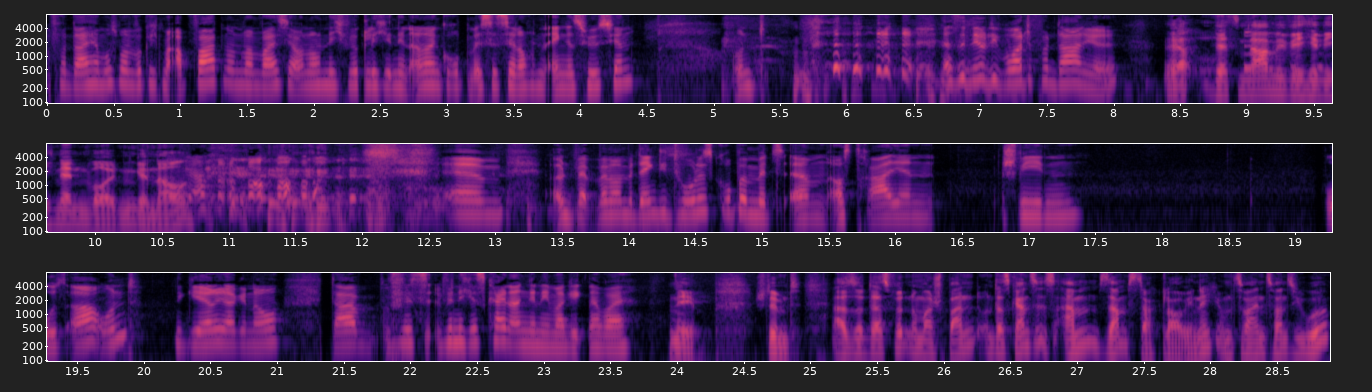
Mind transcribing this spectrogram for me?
Von daher muss man wirklich mal abwarten und man weiß ja auch noch nicht wirklich, in den anderen Gruppen ist es ja noch ein enges Höschen. Und das sind nur die Worte von Daniel. Ja, dessen Namen wir hier nicht nennen wollten, genau. Ja. ähm, und wenn man bedenkt, die Todesgruppe mit ähm, Australien, Schweden, USA und Nigeria, genau, da finde ich, ist kein angenehmer Gegner bei. Nee, stimmt. Also das wird nochmal spannend und das Ganze ist am Samstag, glaube ich, nicht? Um 22 Uhr?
